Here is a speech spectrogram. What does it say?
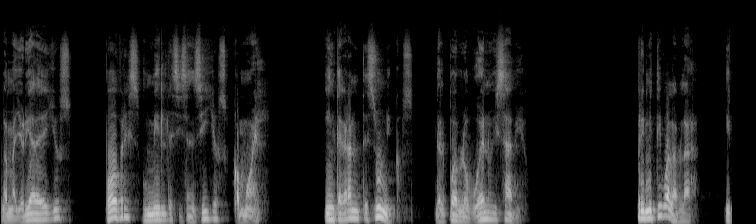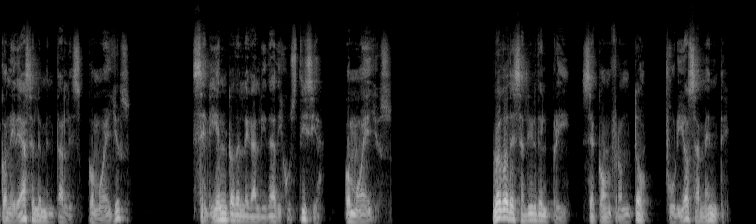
la mayoría de ellos pobres, humildes y sencillos como él, integrantes únicos del pueblo bueno y sabio. Primitivo al hablar y con ideas elementales como ellos, sediento de legalidad y justicia, como ellos. Luego de salir del PRI, se confrontó furiosamente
